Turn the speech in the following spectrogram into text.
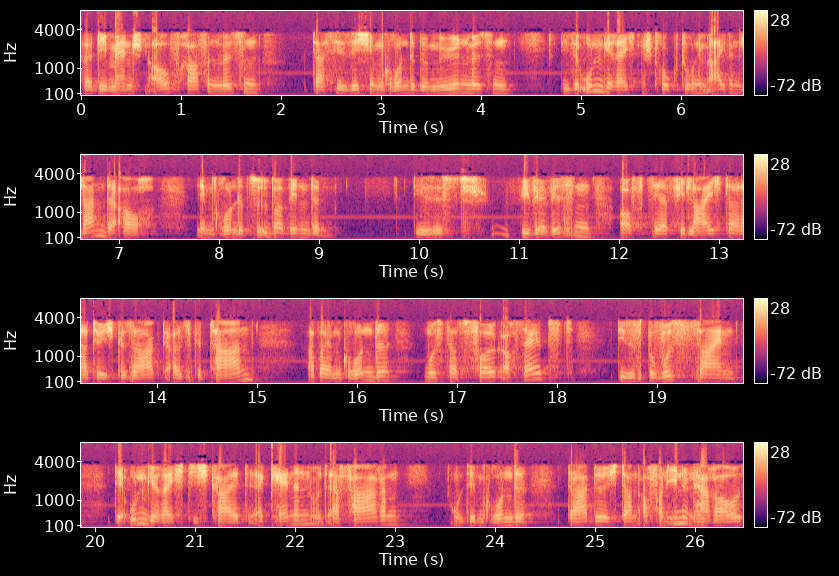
äh, die Menschen aufraffen müssen, dass sie sich im Grunde bemühen müssen, diese ungerechten Strukturen im eigenen Lande auch im Grunde zu überwinden. Dies ist, wie wir wissen, oft sehr viel leichter natürlich gesagt als getan, aber im Grunde muss das Volk auch selbst dieses Bewusstsein der Ungerechtigkeit erkennen und erfahren und im Grunde dadurch dann auch von innen heraus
